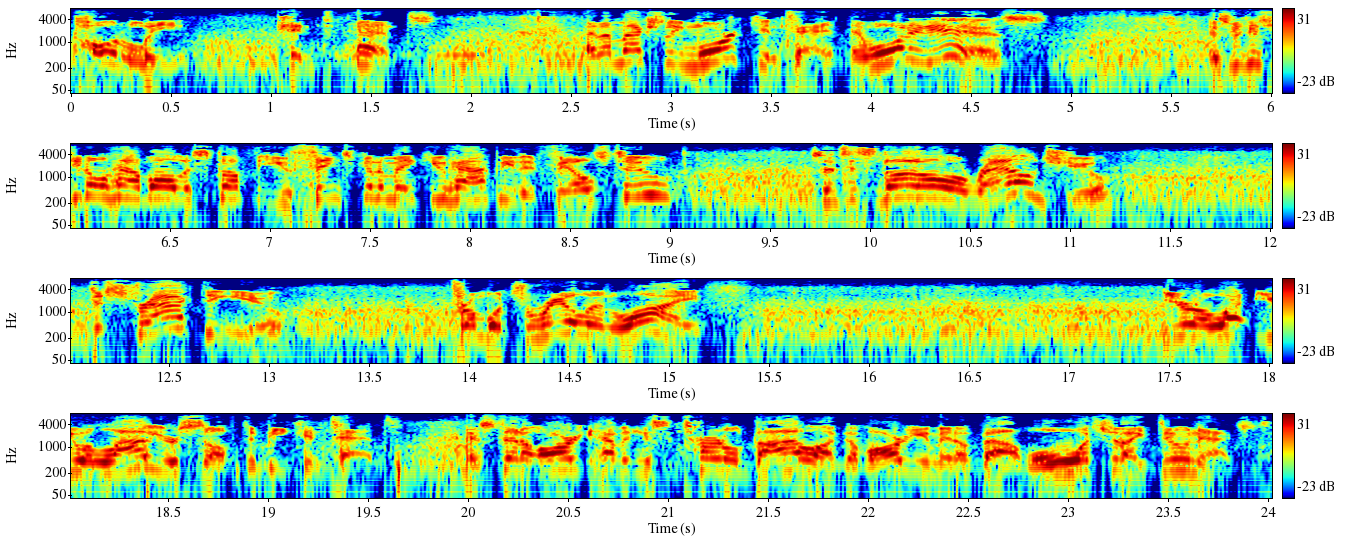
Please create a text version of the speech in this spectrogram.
totally content. And I'm actually more content. And what it is, is because you don't have all the stuff that you think's going to make you happy that fails to. Since it's not all around you, distracting you from what's real in life, you're you allow yourself to be content. Instead of having this internal dialogue of argument about well what should i do next?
